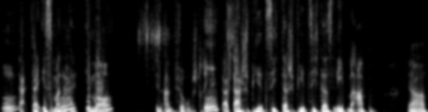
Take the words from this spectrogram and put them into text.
Mhm. Da, da ist man mhm. halt immer mhm. in Anführungsstrichen. Mhm. Da, da spielt sich, da spielt sich das Leben ab. Ja,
